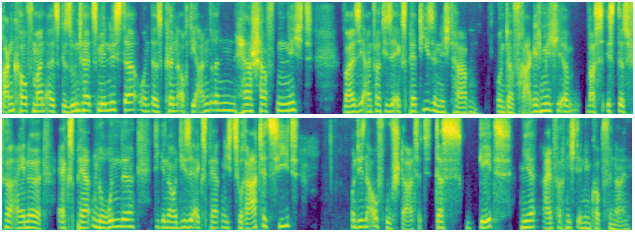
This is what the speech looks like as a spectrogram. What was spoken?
Bankkaufmann als Gesundheitsminister und das können auch die anderen Herrschaften nicht, weil sie einfach diese Expertise nicht haben. Und da frage ich mich, ähm, was ist das für eine Expertenrunde, die genau diese Experten nicht zu Rate zieht und diesen Aufruf startet. Das geht mir einfach nicht in den Kopf hinein.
